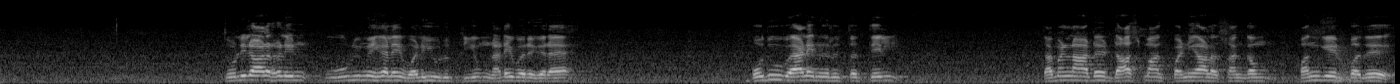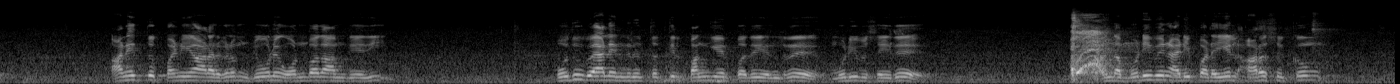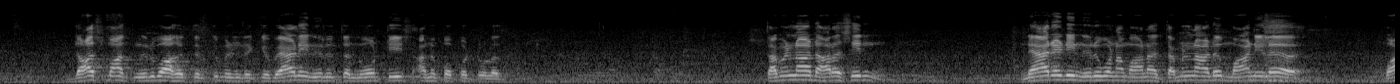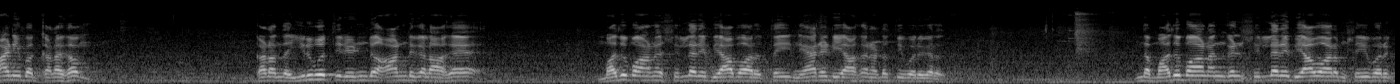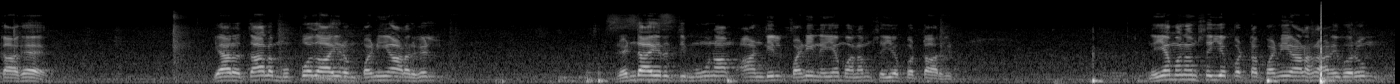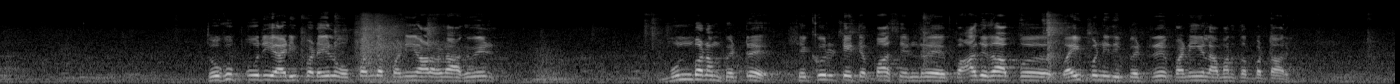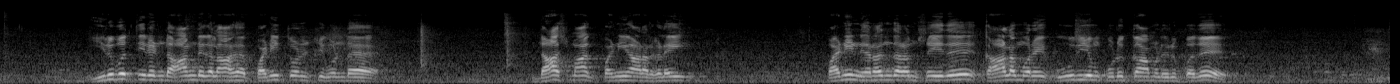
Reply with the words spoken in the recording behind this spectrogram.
தொழிலாளர்களின் உரிமைகளை வலியுறுத்தியும் நடைபெறுகிற பொது வேலை நிறுத்தத்தில் தமிழ்நாடு டாஸ்மாக் பணியாளர் சங்கம் பங்கேற்பது அனைத்து பணியாளர்களும் ஜூலை ஒன்பதாம் தேதி பொது வேலை நிறுத்தத்தில் பங்கேற்பது என்று முடிவு செய்து அந்த முடிவின் அடிப்படையில் அரசுக்கும் டாஸ்மாக் நிர்வாகத்திற்கும் இன்றைக்கு வேலை நிறுத்த நோட்டீஸ் அனுப்பப்பட்டுள்ளது. தமிழ்நாடு அரசின் நேரடி நிறுவனமான தமிழ்நாடு மாநில வாணிபக் கழகம் கடந்த இருபத்தி ரெண்டு ஆண்டுகளாக மதுபான சில்லறை வியாபாரத்தை நேரடியாக நடத்தி வருகிறது. இந்த மதுபானங்கள் சில்லறை வியாபாரம் செய்வதற்காக ஏறத்தாழ முப்பதாயிரம் பணியாளர்கள் ரெண்டாயிரத்தி மூணாம் ஆண்டில் பணி நியமனம் செய்யப்பட்டார்கள். நியமனம் செய்யப்பட்ட பணியாளர்கள் அனைவரும் தொகுப்பூதிய அடிப்படையில் ஒப்பந்த பணியாளர்களாகவே முன்பணம் பெற்று செக்யூரிட்டி டெபாசிட் என்று பாதுகாப்பு வைப்பு நிதி பெற்று பணியில் அமர்த்தப்பட்டார்கள். இருபத்தி ரெண்டு ஆண்டுகளாக பணி தொடர்ச்சி கொண்ட டாஸ்மாக் பணியாளர்களை பணி நிரந்தரம் செய்து காலமுறை ஊதியம் கொடுக்காமல் இருப்பது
